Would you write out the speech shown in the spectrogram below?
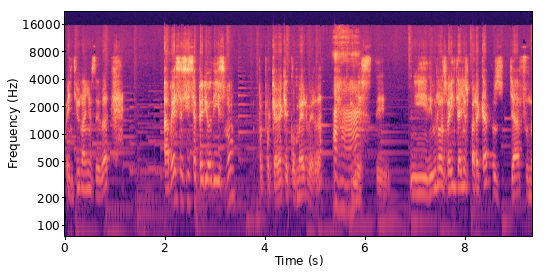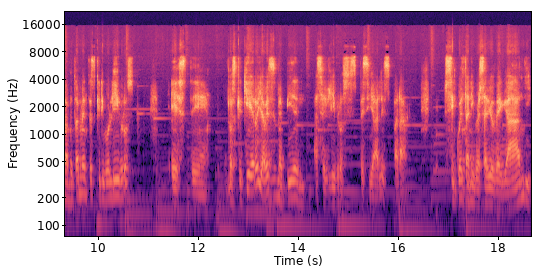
21 años de edad. A veces hice periodismo, porque había que comer, ¿verdad? Ajá. Y, este, y de unos 20 años para acá, pues ya fundamentalmente escribo libros, este, los que quiero, y a veces me piden hacer libros especiales para 50 aniversario de Gandhi,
